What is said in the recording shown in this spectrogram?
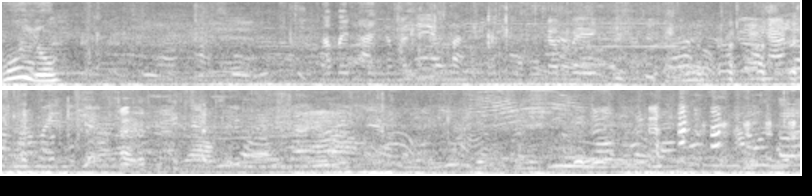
หมูยุง เอาไปถ่ายกันไปเรียกไป โทร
